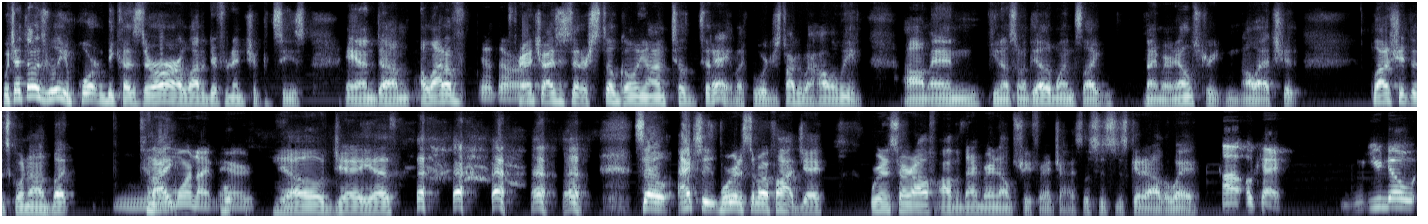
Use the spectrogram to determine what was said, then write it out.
which I thought was really important because there are a lot of different intricacies and um, a lot of Yeah, there are. franchises that are still going on till today. Like we were just talking about Halloween, um, and you know some of the other ones like Nightmare on Elm Street and all that shit. A lot of shit that's going on, but tonight no more nightmares. Yo, Jay, yes. so actually, we're gonna start off hot, Jay. We're gonna start off on the Nightmare on Elm Street franchise. Let's just just get it out of the way. Uh, okay. You know,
